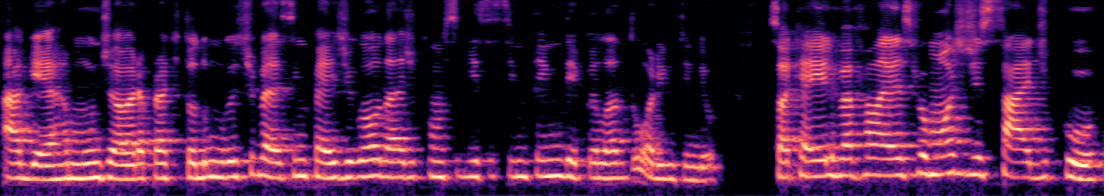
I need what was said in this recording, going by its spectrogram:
a guerra mundial era pra que todo mundo estivesse em pé de igualdade e conseguisse se entender pela dor, entendeu? Só que aí ele vai falar isso pra um monte de sádico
